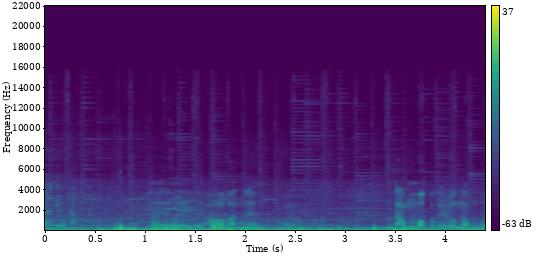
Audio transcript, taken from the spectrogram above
가야겠다. 예예예. 아 맞네. 어. 나무 맞고 내렸나 보다.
